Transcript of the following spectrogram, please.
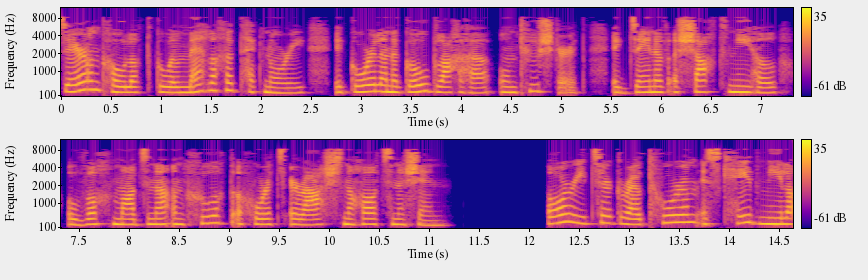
Deir an comhlacht go bhfuil methlacha teicneoirí i gcomhar lena gcomhghlachaithe ón tuaisceart ag déanamh a seacht nícheal ó bhuc maideanna an chuacht a thabhairt ar ais na háiteanna sin. Áirítear go raibh tuairim is céad míle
